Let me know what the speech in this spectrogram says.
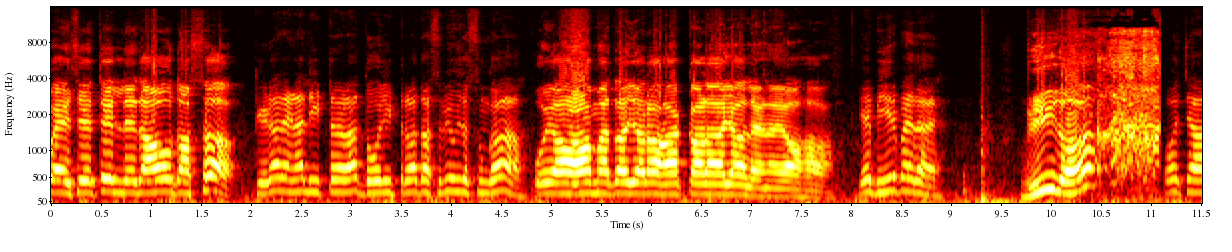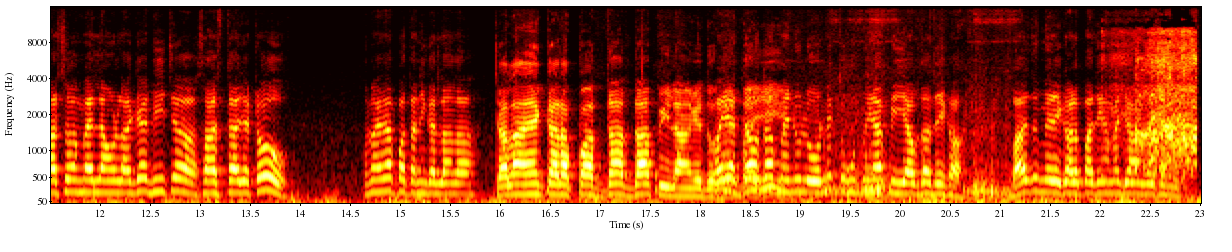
ਪੈਸੇ ਧੇਲੇ ਦਾ ਉਹ ਦੱਸ। ਕਿਹੜਾ ਲੈਣਾ ਲੀਟਰ ਵਾਲਾ? 2 ਲੀਟਰ ਵਾਲਾ ਦੱਸ ਵੀ ਉਹ ਦੱਸੂਗਾ। ਓਏ ਆਹ ਮੈਂ ਤਾਂ ਯਾਰ ਆਹ ਕਾਲਾ ਜਿਹਾ ਲੈਣਾ ਆਹ। ਇਹ 20 ਰੁਪਏ ਦਾ ਹੈ। 20 ਦਾ? ਉਹ 400 ml ਆਉਣ ਲੱਗ ਗਿਆ 20 ਚ ਸਸਤਾ ਜੱਟੋ। ਤੁਹਾਨੂੰ ਇਹਦਾ ਪਤਾ ਨਹੀਂ ਗੱਲਾਂ ਦਾ। ਚੱਲ ਐਂ ਕਰ ਆਪਾਂ ਅੱਧਾ ਅੱਧਾ ਪੀ ਲਾਂਗੇ ਦੋਨੇ ਭਾਈ ਅੱਧਾ ਉਹਦਾ ਭਾਈ। ਮੈਨੂੰ ਲੋੜ ਨਹੀਂ ਤੂੰ ਪੀਣਾ ਪੀ ਆਪਦਾ ਦੇਖਾ। ਬਾਅਦ ਤੂੰ ਮੇਰੇ ਗੱਲ ਪਾ ਦੇਗਾ ਮੈਂ ਜਾਣਦਾ ਤੈਨੂੰ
